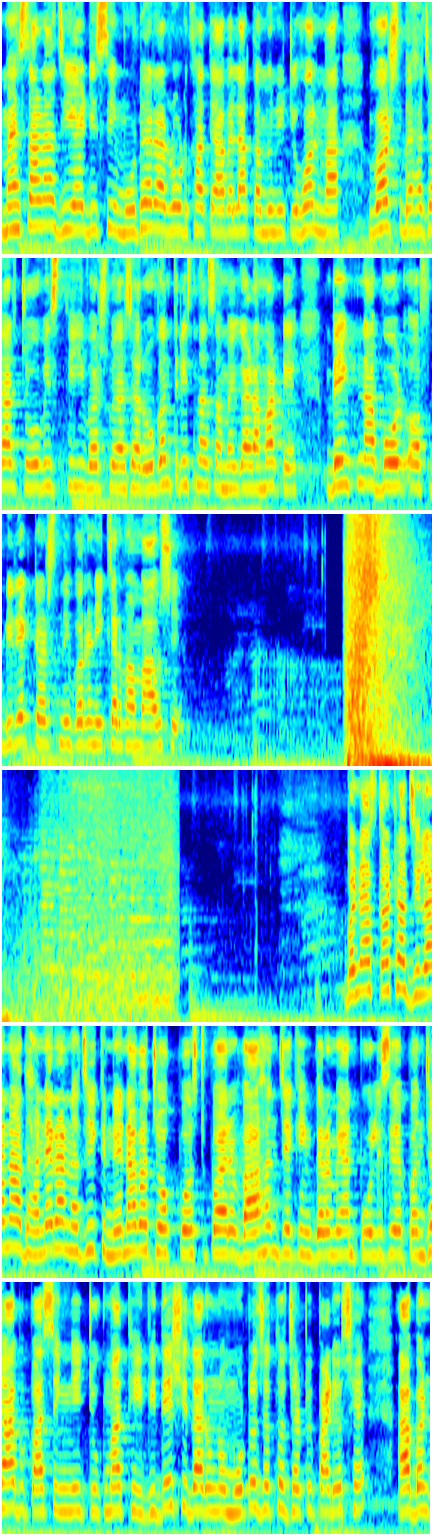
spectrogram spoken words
મહેસાણા જીઆઈડીસી મોઢેરા રોડ ખાતે આવેલા કમ્યુનિટી હોલમાં વર્ષ બે હજાર ચોવીસથી વર્ષ બે હજાર ઓગણત્રીસના સમયગાળા માટે બેંકના બોર્ડ ઓફ ડિરેક્ટર્સની વરણી કરવામાં આવશે. બનાસકાંઠા જિલ્લાના ધાનેરા નજીક નેનાવા ચોક પોસ્ટ પર વાહન ચેકિંગ દરમિયાન પોલીસે પંજાબ પાસિંગની ટૂંકમાંથી વિદેશી દારૂનો મોટો જથ્થો ઝડપી પાડ્યો છે. આ બન,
